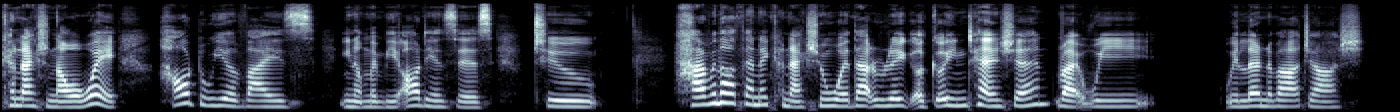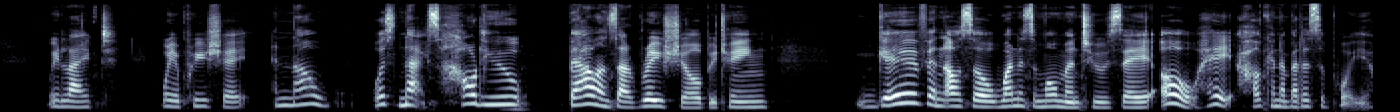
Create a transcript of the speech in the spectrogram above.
connection our way. How do we advise, you know, maybe audiences to have an authentic connection with that really a good intention, right? We we learned about Josh, we liked, we appreciate, and now what's next? How do you balance that ratio between give and also when is the moment to say, oh, hey, how can I better support you?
